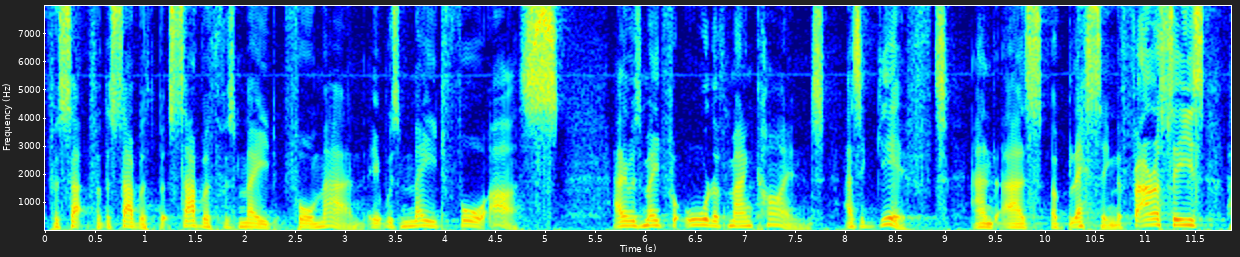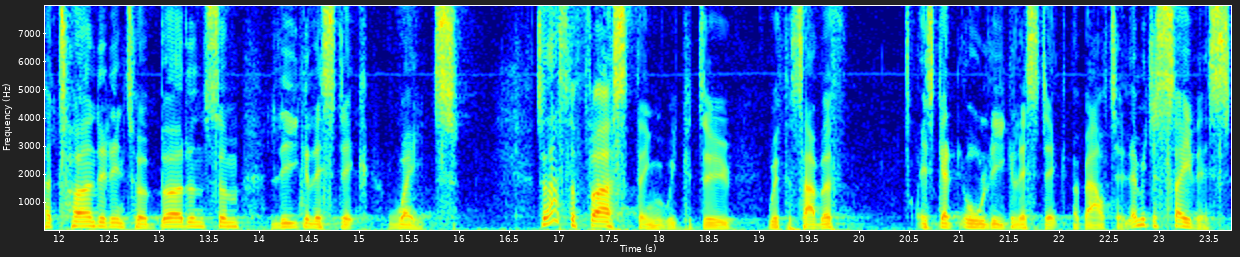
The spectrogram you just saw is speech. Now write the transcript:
for, sa- for the Sabbath, but Sabbath was made for man. It was made for us. And it was made for all of mankind as a gift and as a blessing. The Pharisees had turned it into a burdensome, legalistic weight. So that's the first thing we could do with the Sabbath is get all legalistic about it. Let me just say this.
